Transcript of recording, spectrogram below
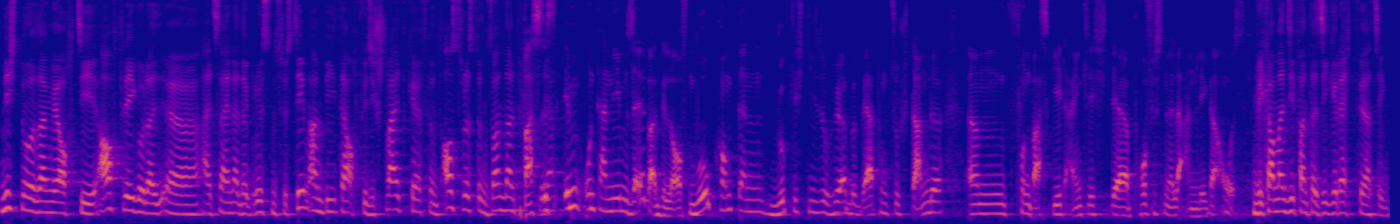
nicht nur sagen wir auch die Aufträge oder äh, als einer der größten Systemanbieter auch für die Streitkräfte und Ausrüstung, sondern was ist ja, im Unternehmen selber gelaufen? Wo kommt denn wirklich diese höhere Bewertung zustande? Ähm, von was geht eigentlich der professionelle Anleger aus? Wie kann man die Fantasie gerechtfertigen? Rechtfertigen.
